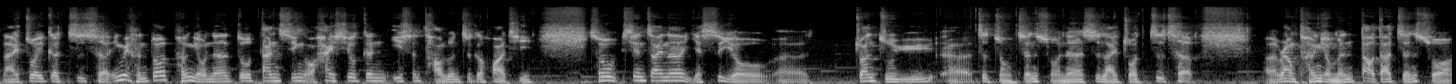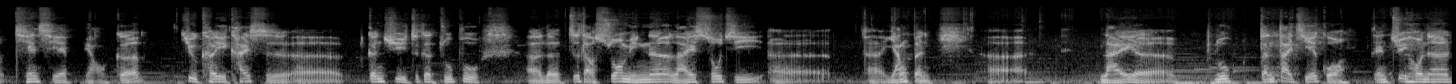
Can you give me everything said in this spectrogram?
来做一个自测。因为很多朋友呢都担心我害羞跟医生讨论这个话题，所以现在呢也是有呃专注于呃这种诊所呢是来做自测，呃让朋友们到达诊所填写表格，就可以开始呃根据这个逐步呃的指导说明呢来收集呃呃样本呃。来呃，如等待结果，等最后呢，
